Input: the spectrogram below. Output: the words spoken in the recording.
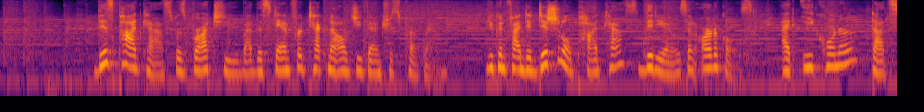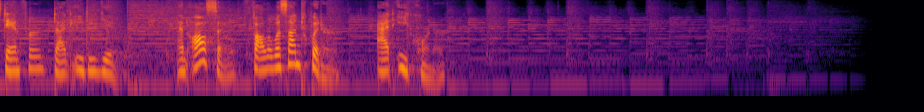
This podcast was brought to you by the Stanford Technology Ventures Program. You can find additional podcasts, videos, and articles at ecorner.stanford.edu. And also follow us on Twitter at ecorner.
